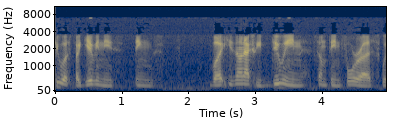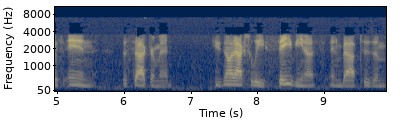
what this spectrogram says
to us by giving these things, but He's not actually doing something for us within the sacrament. He's not actually saving us in baptism.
